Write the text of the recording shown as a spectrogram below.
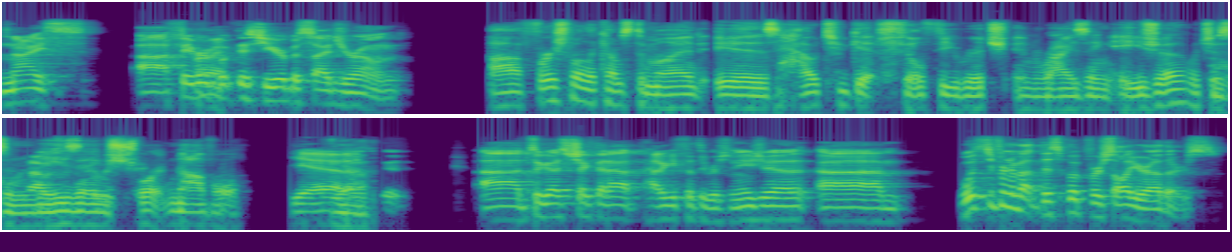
Nice. Uh, favorite right. book this year besides your own? Uh, first one that comes to mind is How to Get Filthy Rich in Rising Asia, which is an oh, amazing really short novel. Yeah, yeah. Uh, so guys, check that out. How to Get Filthy Rich in Asia. Um, what's different about this book versus all your others?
